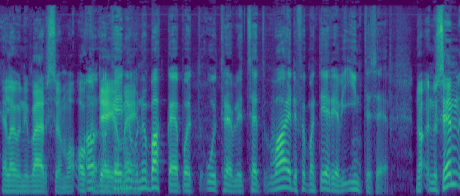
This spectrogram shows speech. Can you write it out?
hela universum och, och O- dig Okej, och mig. nu, nu backar jag på ett otrevligt sätt. Vad är det för materia vi inte ser? Nå, nu sen,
